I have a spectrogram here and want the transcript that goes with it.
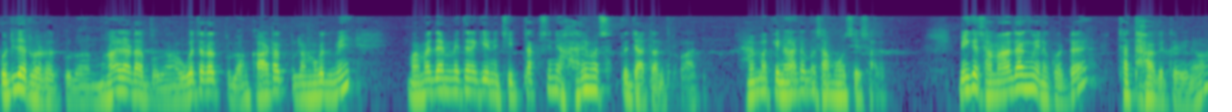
පොඩි දරුවටත් පුළුවන්, මහලටත් පුළුවන්, උගතටත් පුළුවන්, කාටත් පුළුවන්. මොකද මේ මම දැන් මෙතන කියන චිත්තක්ෂණේ හරිම ප්‍රජාතන්ත්‍රවාදී. හැම කෙනාටම සමෝසය සලක. මේක සමාදන් වෙනකොට තථාගත වෙනවා.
